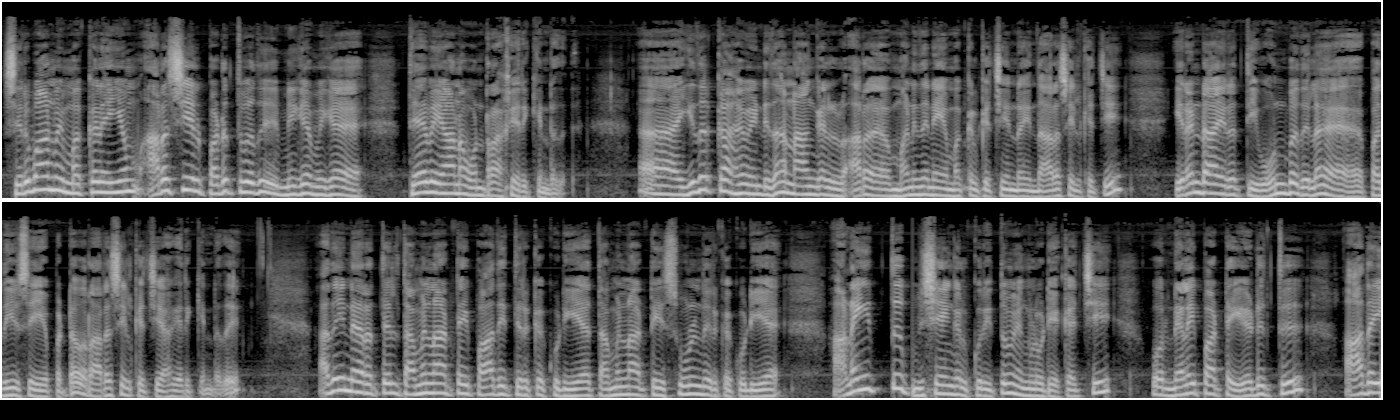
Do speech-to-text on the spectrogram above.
சிறுபான்மை மக்களையும் அரசியல் படுத்துவது மிக மிக தேவையான ஒன்றாக இருக்கின்றது. இதற்காக வேண்டிதான் நாங்கள் அர மனிதநேய மக்கள் கட்சி என்ற இந்த அரசியல் கட்சி இரண்டாயிரத்தி ஒன்பதில் பதிவு செய்யப்பட்ட ஒரு அரசியல் கட்சியாக இருக்கின்றது. அதே நேரத்தில் தமிழ்நாட்டை பாதித்திருக்கக்கூடிய தமிழ்நாட்டை சூழ்ந்து இருக்கக்கூடிய அனைத்து விஷயங்கள் குறித்தும் எங்களுடைய கட்சி ஒரு நிலைப்பாட்டை எடுத்து அதை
